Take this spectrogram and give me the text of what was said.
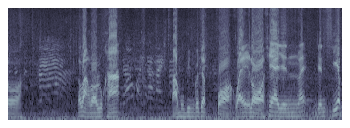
รอ ระหว่างรอลูกค้าปลาหมูบินก็จะปอกไว้รอแช่เย็นไว้ เย็นเจี๊ยบ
